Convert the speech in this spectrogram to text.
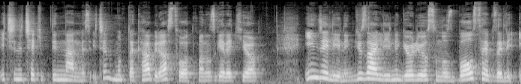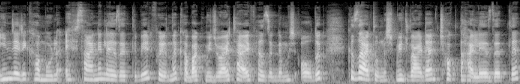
İçini çekip dinlenmesi için mutlaka biraz soğutmanız gerekiyor. İnceliğini, güzelliğini görüyorsunuz. Bol sebzeli, incecik hamurlu, efsane lezzetli bir fırında kabak mücver tarifi hazırlamış olduk. Kızartılmış mücverden çok daha lezzetli.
